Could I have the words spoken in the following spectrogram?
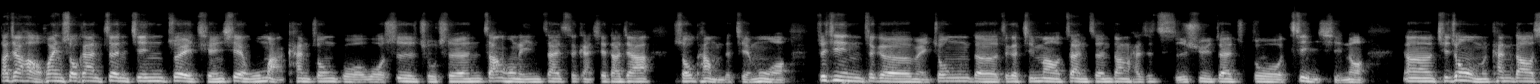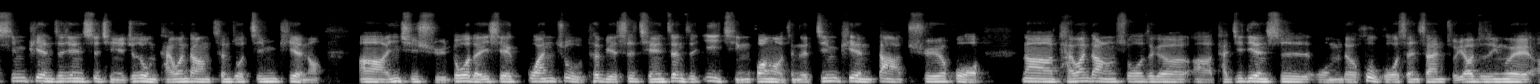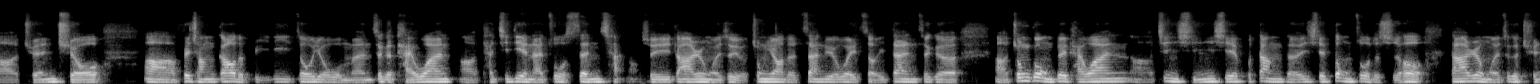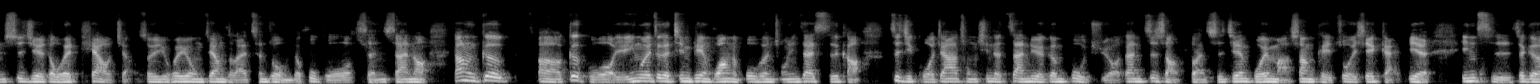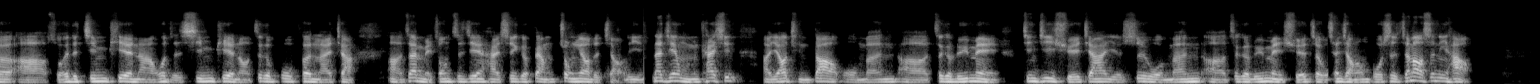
大家好，欢迎收看《震惊最前线》，五马看中国，我是主持人张宏林。再次感谢大家收看我们的节目哦。最近这个美中的这个经贸战争，当然还是持续在做进行哦。嗯，其中我们看到芯片这件事情，也就是我们台湾当然称作晶片哦，啊，引起许多的一些关注，特别是前一阵子疫情慌哦，整个晶片大缺货。那台湾当然说这个啊，台积电是我们的护国神山，主要就是因为啊，全球啊非常高的比例都由我们这个台湾啊台积电来做生产哦，所以大家认为这有重要的战略位置。一旦这个啊中共对台湾啊进行一些不当的一些动作的时候，大家认为这个全世界都会跳脚，所以会用这样子来称作我们的护国神山哦。当然各。呃，各国也因为这个晶片荒的部分，重新在思考自己国家重新的战略跟布局哦。但至少短时间不会马上可以做一些改变，因此这个啊所谓的晶片啊或者芯片哦这个部分来讲啊，在美中之间还是一个非常重要的角力。那今天我们开心啊邀请到我们啊这个旅美经济学家，也是我们啊这个旅美学者陈小龙博士，陈老师你好，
